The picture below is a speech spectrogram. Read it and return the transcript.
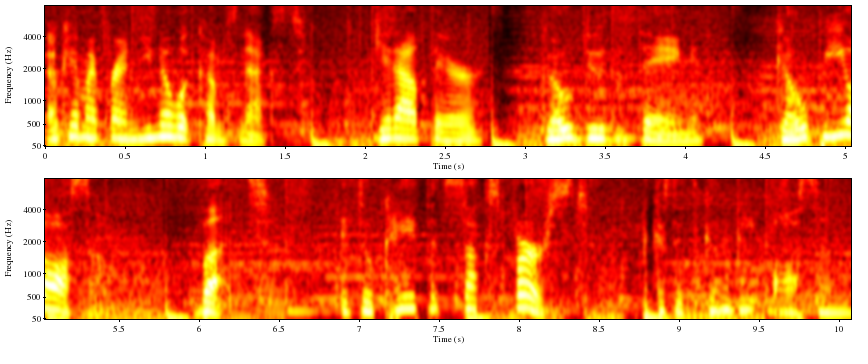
Okay, my friend, you know what comes next. Get out there, go do the thing, go be awesome. But it's okay if it sucks first because it's going to be awesome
